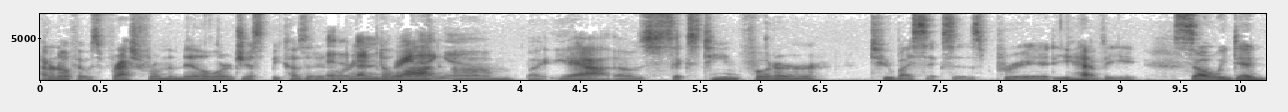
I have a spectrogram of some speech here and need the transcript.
I don't know if it was fresh from the mill or just because it had It rained been a lot. raining, yeah. Um, but yeah, those 16 footer two by sixes, pretty heavy. So we did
